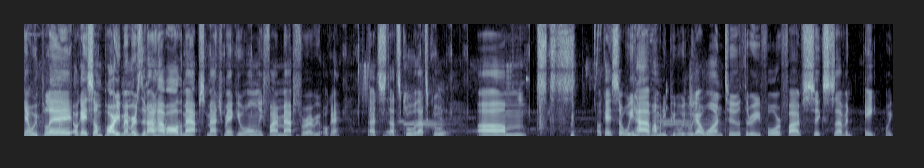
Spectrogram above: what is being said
can we play? Okay, some party members do not have all the maps. Matchmaking will only find maps for every. Okay, that's that's cool. That's cool. Um, okay, so we have how many people? We got one, two, three, four, five, six, seven, eight. Wait,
